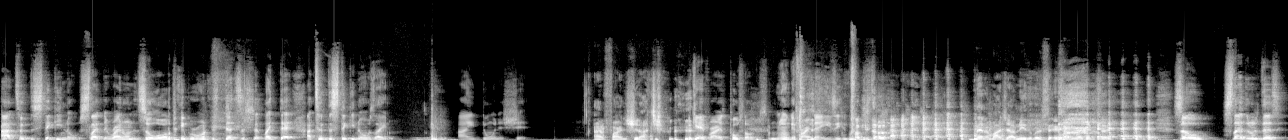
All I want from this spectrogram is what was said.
I took the sticky note, slapped it right on it, so all the paper on his desk and shit like that. I took the sticky note and was like, I ain't doing this shit. I had to fire the shit out you. You can't fire. It's post office. You don't get fired that easy. Fuck you. Not my job neither, but it's, it's not the right thing to say. So slapped it on his desk,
